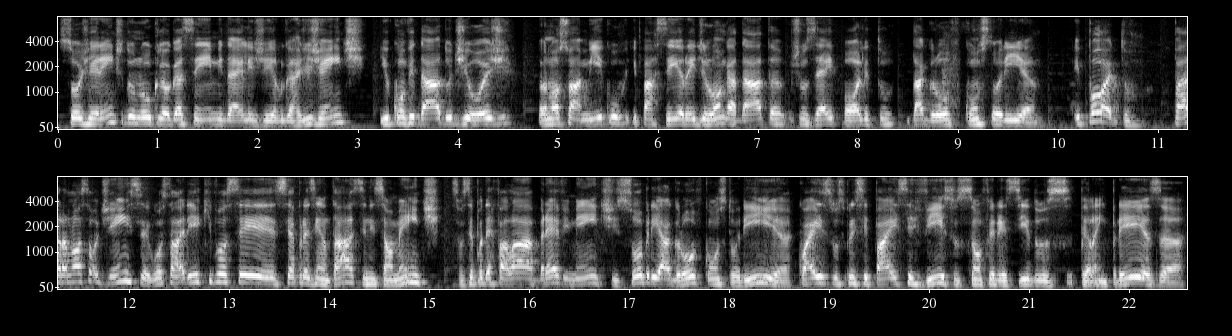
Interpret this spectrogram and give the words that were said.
sou gerente do núcleo HCM da LG Lugar de Gente e o convidado de hoje é o nosso amigo e parceiro de longa data, José Hipólito, da Growth Consultoria. Hipólito, para a nossa audiência, gostaria que você se apresentasse inicialmente, se você puder falar brevemente sobre a Growth Consultoria, quais os principais serviços são oferecidos pela empresa,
